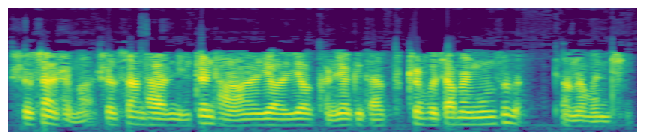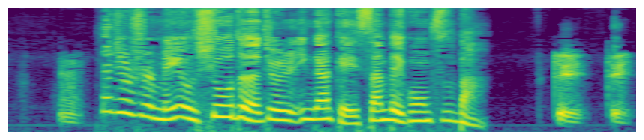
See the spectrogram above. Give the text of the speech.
是算什么？是算他你正常要要肯定要给他支付加班工资的这样的问题。嗯，那就是没有休的，就是应该给三倍工资吧？对对，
